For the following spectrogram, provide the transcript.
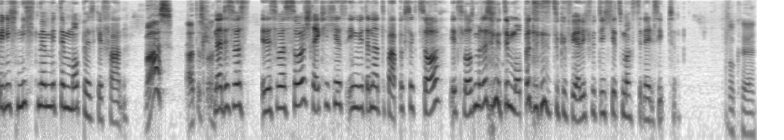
bin ich nicht mehr mit dem Moped gefahren. Was? Ah, das war. Nein, das war, das war so ein schreckliches. Irgendwie dann hat der Papa gesagt, so, jetzt lassen wir das mit dem Moped, das ist zu gefährlich für dich, jetzt machst du den L17. Okay.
